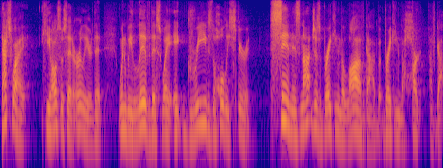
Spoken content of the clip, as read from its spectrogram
That's why he also said earlier that when we live this way, it grieves the Holy Spirit. Sin is not just breaking the law of God, but breaking the heart of God.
